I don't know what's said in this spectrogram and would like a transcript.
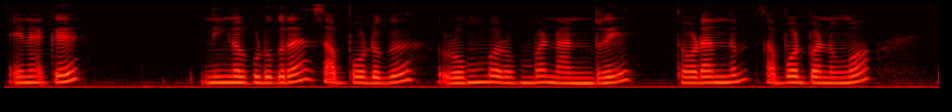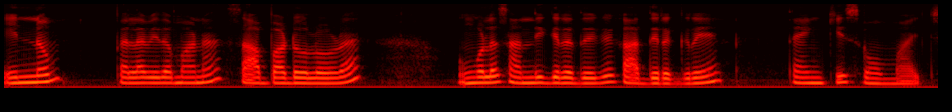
எனக்கு நீங்கள் கொடுக்குற சப்போர்ட்டுக்கு ரொம்ப ரொம்ப நன்றி. தொடர்ந்தும் சப்போர்ட் பண்ணுங்க. இன்னும் பலவிதமான சாப்பாடுகளோடு உங்களை சந்திக்கிறதுக்கு காத்திருக்கிறேன். தேங்க்யூ ஸோ மச்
